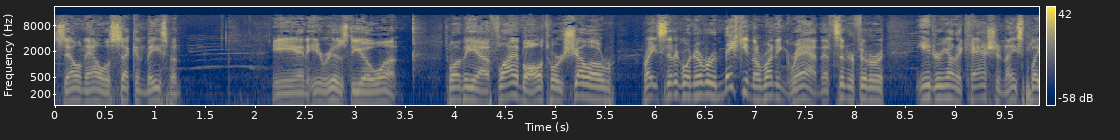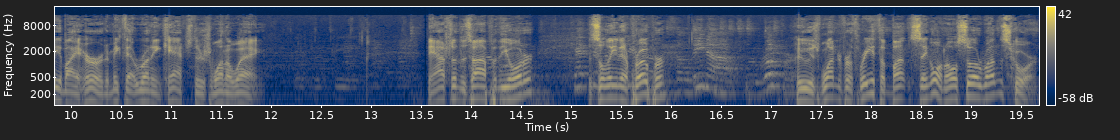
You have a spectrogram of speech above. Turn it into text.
Sell now the second baseman. And here is the 0 1. It's one of the uh, fly ball towards Shello, right center, going over and making the running grab. That center fielder, Adriana Cash, a nice play by her to make that running catch. There's one away. Now to the top of the order, Zelina Proper, who is one for three with a bunt single and also a run scored.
